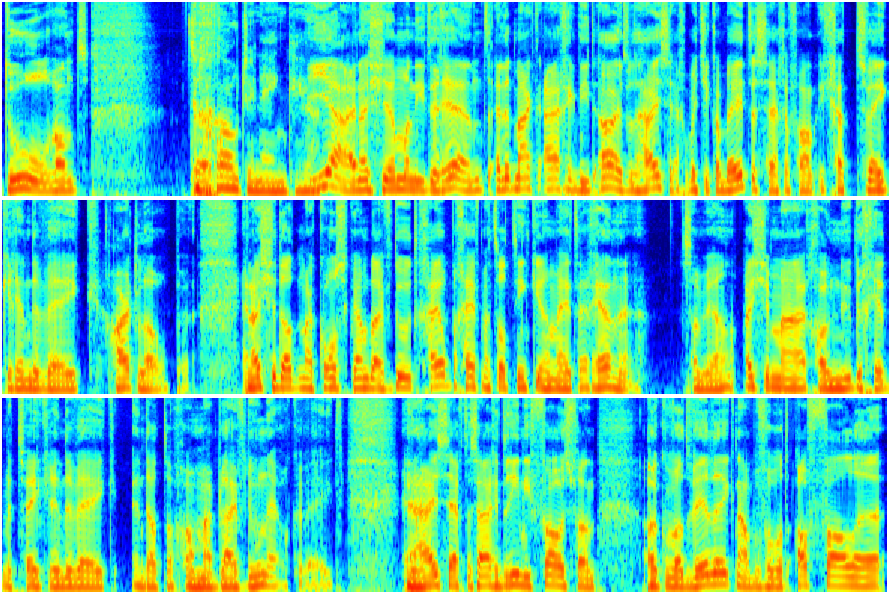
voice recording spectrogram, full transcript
doel. Want Te Ja. groot in één keer. ja, en als je helemaal niet rent, en het maakt eigenlijk niet uit wat hij zegt, want je kan beter zeggen van ik ga twee keer in de week hardlopen. En als je dat maar consequent blijft doen, ga je op een gegeven moment tot 10 kilometer rennen. Wel? Als je maar gewoon nu begint met twee keer in de week en dat dan gewoon maar blijft doen elke week. En hij zegt, er zijn eigenlijk drie niveaus van, ook wat wil ik? Nou, bijvoorbeeld afvallen,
